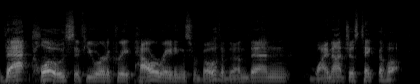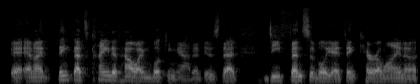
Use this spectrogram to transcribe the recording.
that close, if you were to create power ratings for both of them, then why not just take the hook? And I think that's kind of how I'm looking at it is that defensively, I think Carolina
